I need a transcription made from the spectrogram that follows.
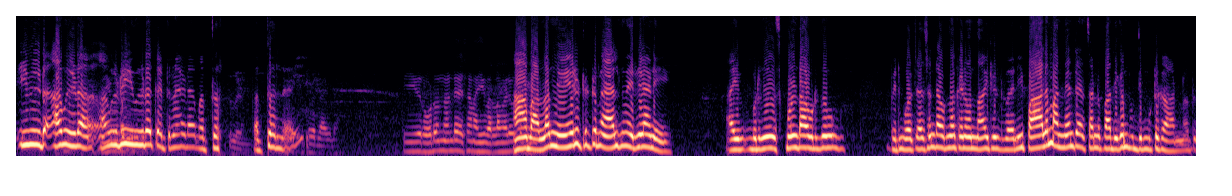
ഈ വീട് ആ വീടാ ആ വീട് ഈ വീടൊക്കെ എത്ര ഇടാ പത്ത് പത്ത്. ഈ റോഡ് വന്നതിന്റെ ശേഷമാണ് ഈ വെള്ളം ആ വെള്ളം നേരിട്ടിട്ട് മേലിന്ന് വരികയാണേ. ഇവിടുന്ന് സ്കൂളിന്റെ അവിടുന്ന് പെരുമ്പോൾ സ്റ്റേഷന്റെ അവിടുന്നൊക്കെയാണ് ഒന്നായിട്ടുണ്ട് ഈ പാലം വന്നതിന്റെ ശേഷമാണ് ഇപ്പം അധികം ബുദ്ധിമുട്ട് കാണുന്നത്.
